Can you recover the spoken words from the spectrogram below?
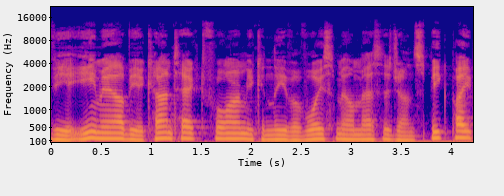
via email, via contact form. You can leave a voicemail message on SpeakPipe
